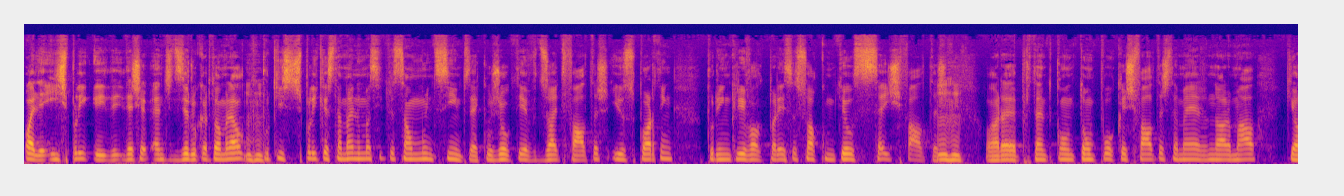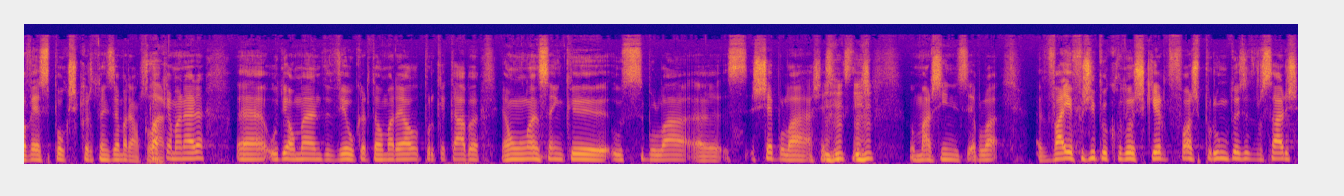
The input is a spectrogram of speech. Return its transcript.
Olha, e, explica, e deixa, antes de dizer o cartão amarelo, uhum. porque isto explica-se também numa situação muito simples: é que o jogo teve 18 faltas e o Sporting, por incrível que pareça, só cometeu 6 faltas. Uhum. Ora, portanto, com tão poucas faltas, também era normal que houvesse poucos cartões amarelos. Claro. De qualquer maneira, uh, o Diomande vê o cartão amarelo porque acaba. É um lance em que o Cebolá, uh, Cebolá acho que é assim uhum. que se diz, uhum. o Marcinho Cebolá, vai a fugir pelo corredor esquerdo, foge por um, dois adversários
